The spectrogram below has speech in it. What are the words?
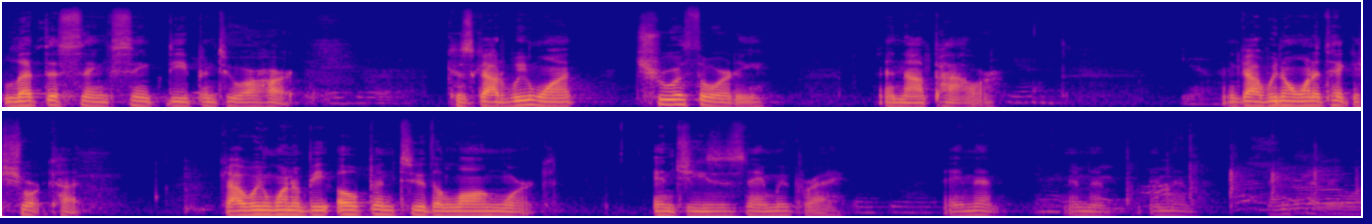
let this thing sink deep into our heart. Because, God, we want true authority and not power. And, God, we don't want to take a shortcut. God, we want to be open to the long work. In Jesus' name we pray. Amen. Amen. Amen. Thanks, everyone.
